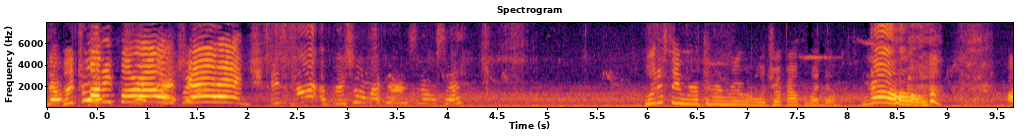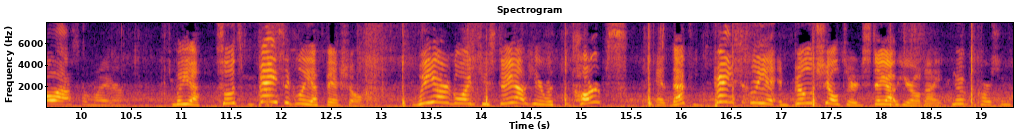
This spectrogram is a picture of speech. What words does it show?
No. the 24-hour challenge. It's not official. My parents never said. What if they were up in our room and we'll jump out the window? No. I'll ask them later. But yeah, so it's basically official. We are going to stay out here with tarps, and that's basically it, and build shelter and stay out here all night. Nope, Carson.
